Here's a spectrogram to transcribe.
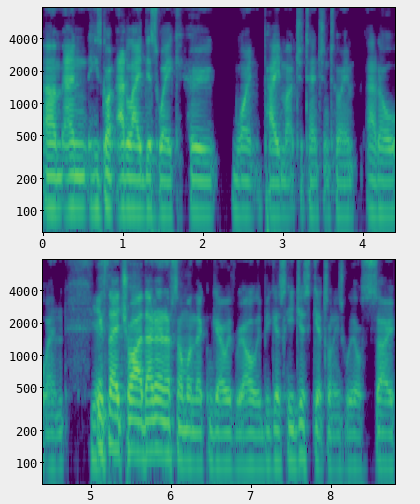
Um, and he's got Adelaide this week, who won't pay much attention to him at all. And Yeah. if they try, they don't have someone that can go with Rioli because he just gets on his wheels. So,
